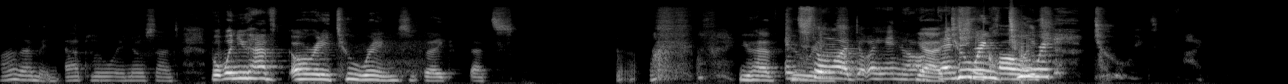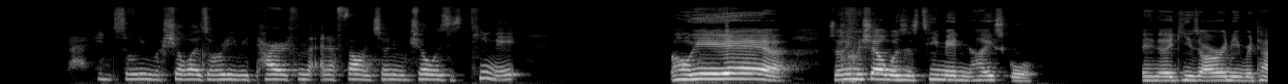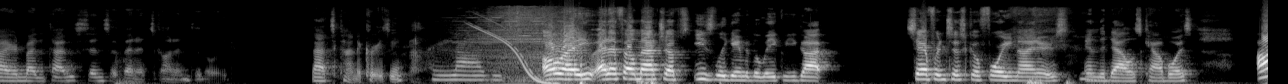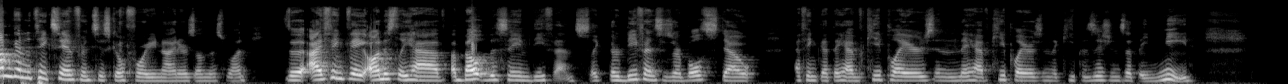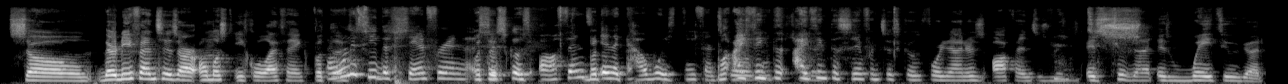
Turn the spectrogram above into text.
Oh, that made absolutely no sense. But when you have already two rings, like that's uh, you have two and rings. still not doing no, yeah, two rings, two rings, two rings in five And Sony Michel has already retired from the NFL, and Sony Michel was his teammate. Oh yeah, yeah, yeah. Sony Michel was his teammate in high school, and like he's already retired by the time Stetson Bennett's gone into the league. That's kind of crazy. Crazy. Alrighty, NFL matchups, easily game of the week. You got San Francisco 49ers and the Dallas Cowboys. I'm going to take San Francisco 49ers on this one. The I think they honestly have about the same defense. Like their defenses are both stout. I think that they have key players and they have key players in the key positions that they need. So their defenses are almost equal, I think. But I want to see the San Francisco's offense but- and the Cowboys defense. go I think against I think the San Francisco 49ers offense is is too good. is way too good.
